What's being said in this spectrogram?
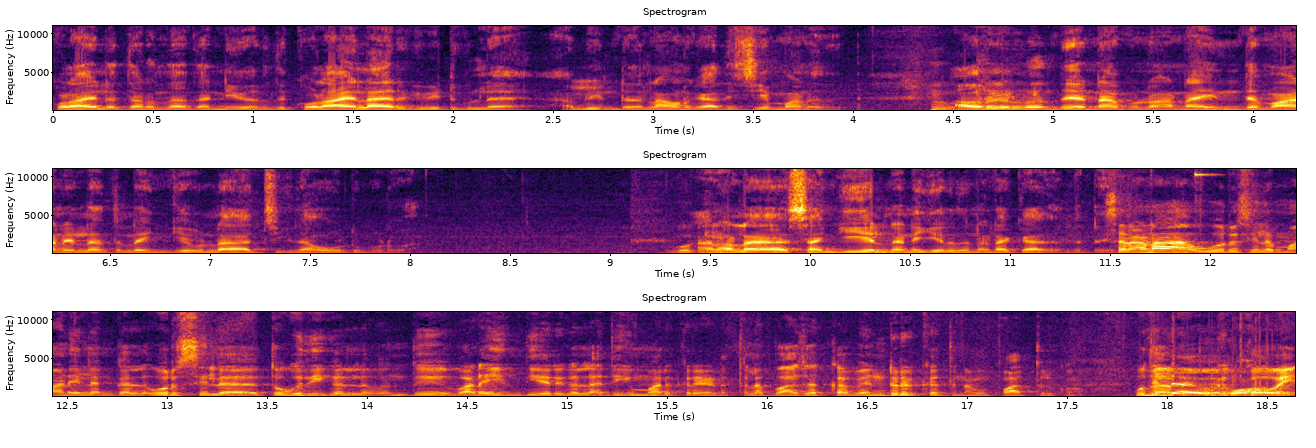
குழாயில் திறந்தா தண்ணி வருது? குழாயெல்லாம் இருக்குது வீட்டுக்குள்ளே அப்படின்றதெல்லாம் அவனுக்கு அதிசயமானது. அவர்கள் வந்து என்ன பண்ணுவாங்கன்னா இந்த மாநிலத்தில் இங்கே உள்ள ஆட்சிக்கு தான் ஓட்டு போடுவான் அதனால் சங்கிகள் நினைக்கிறது நடக்காது இந்த சார் ஆனால் ஒரு சில மாநிலங்கள் ஒரு சில தொகுதிகளில் வந்து வட இந்தியர்கள் அதிகமாக இருக்கிற இடத்துல பாஜக வென்றிருக்கிறது நம்ம பார்த்துருக்கோம். கோவை.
